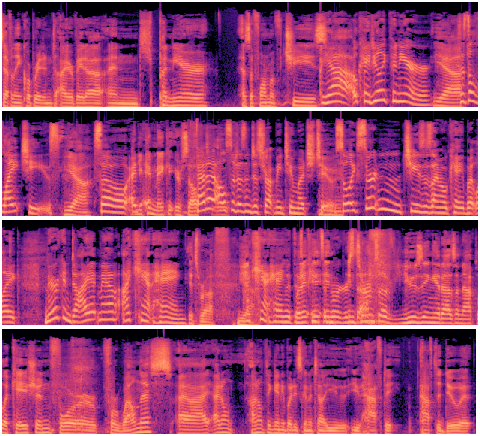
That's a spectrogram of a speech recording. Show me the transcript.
definitely incorporated into Ayurveda and paneer as a form of cheese. Yeah. Okay. Do you like paneer? Yeah. It's a light cheese. Yeah. So and you can make it yourself, Feta too. Mm-hmm. also doesn't disrupt me too much too. So like certain cheeses I'm okay, but like American diet, man, I can't hang. It's rough. Yeah. I can't hang with this But in- pizza in, burger in stuff. terms of using it as an application for for wellness, I, I don't I don't think anybody's going to tell you you have to have to do it.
